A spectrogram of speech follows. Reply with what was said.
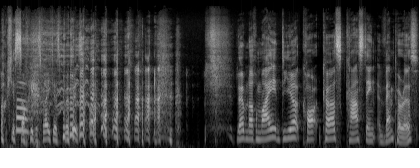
Okay, sorry, das ist vielleicht jetzt böse. Wir haben noch My Dear Curse Casting Vampires,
